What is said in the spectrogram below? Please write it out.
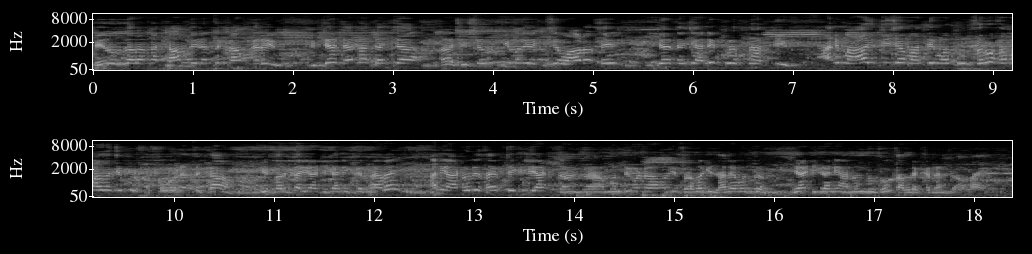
बेरोजगारांना काम देण्याचं काम करेल. विद्यार्थ्यांना त्यांच्या शिष्यवृत्तीमध्ये जे वाढ असेल विद्यार्थ्यांचे अनेक प्रश्न असतील. आणि महायुतीच्या माध्यमातून सर्व समाजाचे प्रश्न सोडवण्याचं काम हे सरकार या ठिकाणी करणार आहे. आणि आठवले साहेब देखील या मंत्रिमंडळामध्ये सहभागी झाल्याबद्दल या ठिकाणी आनंदोत्सव साजरा करण्यात आला आहे.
